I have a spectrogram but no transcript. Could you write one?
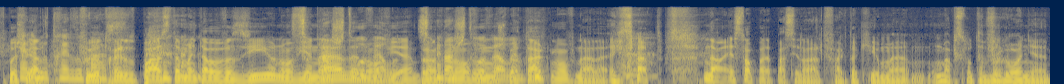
Depois Era fui, no Terreiro do fui ao Paço. Terreiro do Passo, também estava vazio, não havia Sopraste nada, não havia, pronto, não houve um vela. espetáculo não houve nada, exato. Não, é só para, para assinalar de facto aqui uma, uma absoluta vergonha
